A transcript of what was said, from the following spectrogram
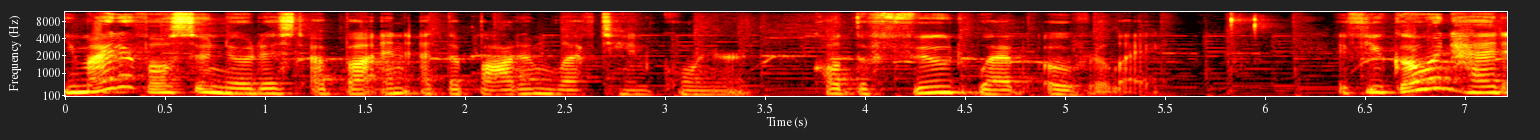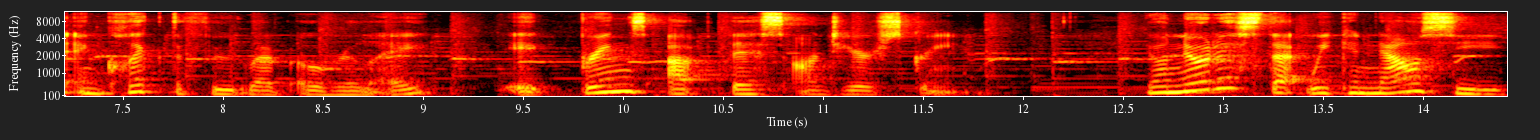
You might have also noticed a button at the bottom left-hand corner called the Food Web Overlay. If you go ahead and click the Food Web Overlay, it brings up this onto your screen. You'll notice that we can now see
